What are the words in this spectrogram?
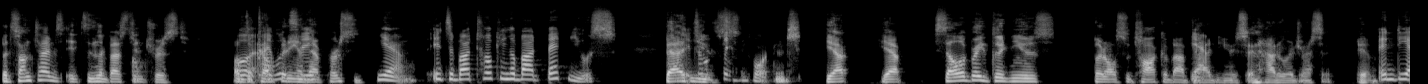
but sometimes it's in the best oh. interest of well, the company say, and that person. Yeah. It's about talking about bad news. Bad so news. It's important. Yep. Yep. Celebrate good news, but also talk about bad news and how to address it. Yeah. And the,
